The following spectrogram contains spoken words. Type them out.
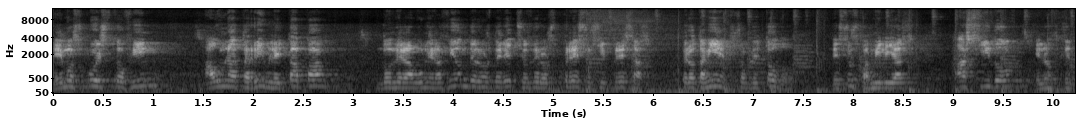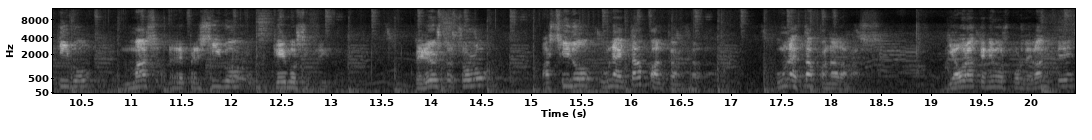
Hemos puesto fin a una terrible etapa donde la vulneración de los derechos de los presos y presas, pero también, sobre todo, de sus familias, ha sido el objetivo más represivo que hemos sufrido. Pero esto solo ha sido una etapa alcanzada, una etapa nada más. Y ahora tenemos por delante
